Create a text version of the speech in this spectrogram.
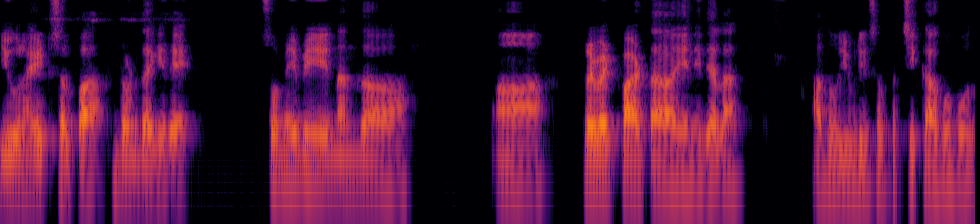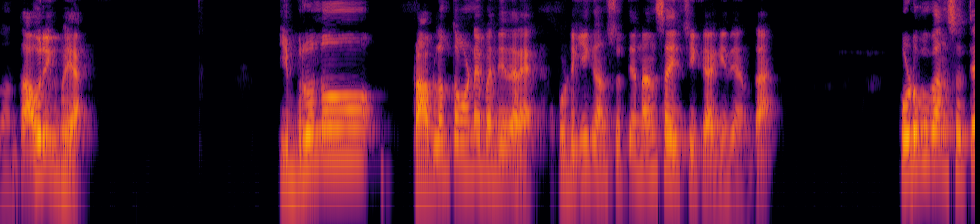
ಇವ್ರ ಹೈಟ್ ಸ್ವಲ್ಪ ದೊಡ್ಡದಾಗಿದೆ. ಸೊ ಮೇ ಬಿ ನಂದು ಪ್ರೈವೇಟ್ ಪಾರ್ಟ್ ಏನಿದೆಯಲ್ಲ, ಅದು ಇವ್ರಿಗೆ ಸ್ವಲ್ಪ ಚಿಕ್ಕ ಆಗೋಬೋದು ಅಂತ ಅವ್ರಿಗೆ ಭಯ. ಇಬ್ರು ಪ್ರಾಬ್ಲಮ್ ತಗೊಂಡೇ ಬಂದಿದ್ದಾರೆ. ಹುಡುಗಿಗೆ ಅನ್ಸುತ್ತೆ ನನ್ನ ಸೈಜ್ ಚಿಕ್ಕಾಗಿದೆ ಅಂತ. ಹುಡುಗಗೆ ಅನ್ಸುತ್ತೆ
